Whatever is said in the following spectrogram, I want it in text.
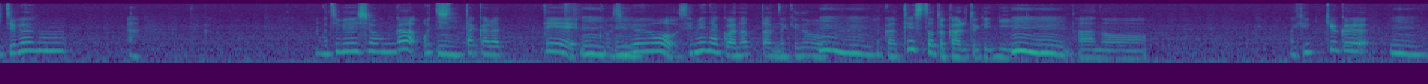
自分あモチベーションが落ちたからって、うんこう自分を責めなくはなったんだけど、うんうん。なんかテストとかある時に、うんうん。あのまあ結局うん。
